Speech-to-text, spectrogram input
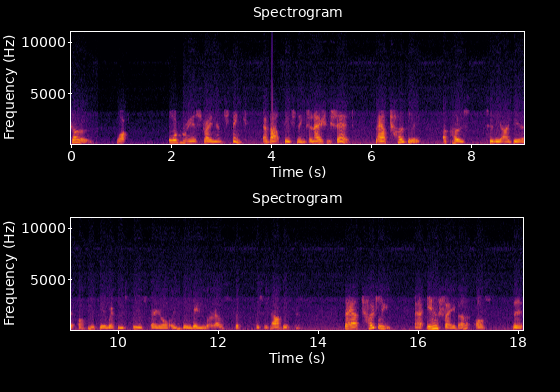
show what ordinary Australians think about these things. And as you said, they are totally opposed to the idea of nuclear weapons in Australia or indeed anywhere else, but this is our business. They are totally uh, in favour of the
